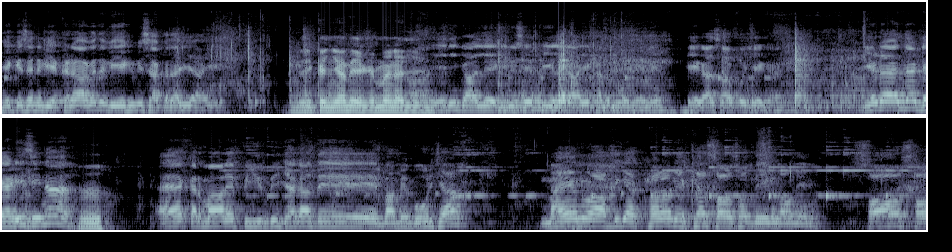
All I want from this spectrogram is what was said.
ਜੇ ਕਿਸੇ ਨੇ ਵੇਖਣਾ ਹੋਵੇ ਤੇ ਵੇਖ ਵੀ ਸਕਦਾ ਜੀ ਆ ਕੇ। ਨਹੀਂ ਕਈਆਂ ਦੇ ਹੈਗੇ ਮੈਨਾਂ ਜੀ। ਇਹ ਨਹੀਂ ਗੱਲ ਹੈਗੀ ਵੀ ਸੇਪੀ ਵਾਲੇ ਰਾਜੇ ਖਤਮ ਹੋ ਗਏ ਨੇ ਹੈਗਾ ਸਭ ਕੁਝ ਹੈਗਾ। ਜਿਹੜਾ ਇਹਦਾ ਡੈਡੀ ਸੀ ਨਾ ਹੂੰ। ਇਹ ਕਰਮਾਂ ਵਾਲੇ ਪੀਰ ਦੀ ਜਗ੍ਹਾ ਤੇ ਬਾਬੇ ਬੋੜ ਸ਼ਾਹ ਮੈਂ ਉਹਨੂੰ ਆਪਦੀਆਂ ਅੱਖਾਂ ਨਾਲ ਵੇਖਿਆ 100 100 ਦੇਗ ਲਾਉਂਦੇ ਨੇ। 100 100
